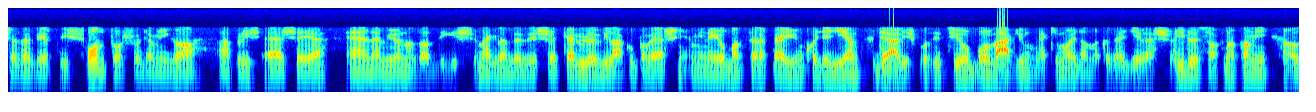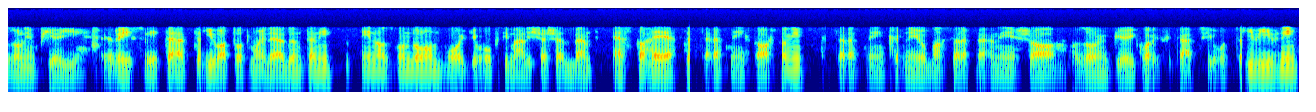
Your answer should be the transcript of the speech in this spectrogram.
és ez ezért is fontos, hogy amíg a április elsője el nem jön az addig is megrendezésre kerülő világkupa versenyen, minél jobban szerepeljünk, hogy egy ilyen ideális pozícióból vágjunk neki majd annak az egyéves időszaknak, ami az olimpiai részvételt hivatott majd eldönteni. Én azt gondolom, hogy optimális esetben ezt a helyet szeretnénk tartani, szeretnénk jobban szerepelni és az olimpiai kvalifikációt kivívni,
